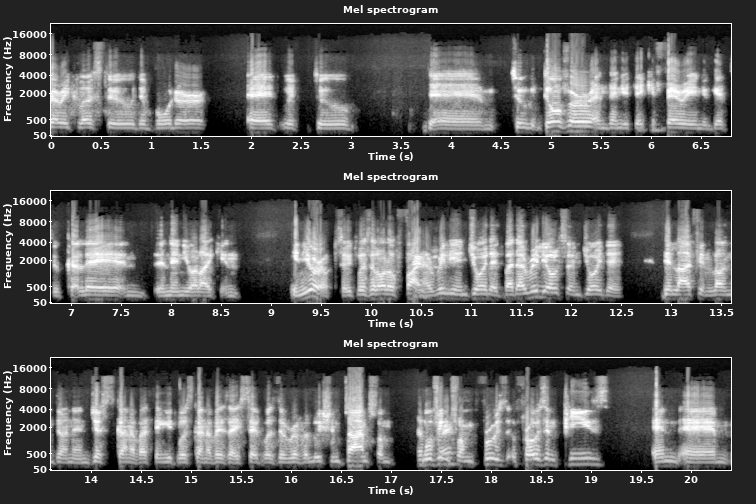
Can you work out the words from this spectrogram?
very close to the border uh, with to the, to Dover, and then you take a ferry and you get to Calais, and, and then you're like in in Europe. So it was a lot of fun. I really enjoyed it, but I really also enjoyed the the life in London and just kind of I think it was kind of as I said was the revolution times from moving from frozen peas and um,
